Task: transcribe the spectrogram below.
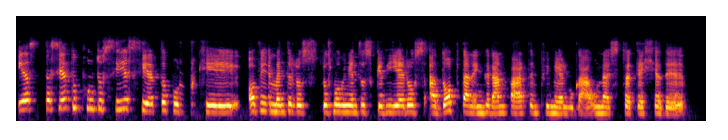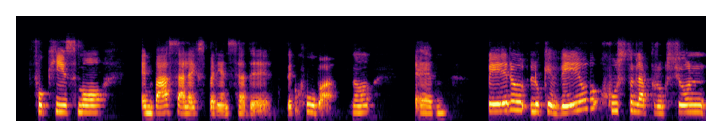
Y hasta cierto punto sí es cierto porque obviamente los, movimientos guerrilleros adoptan en gran parte, en primer lugar, una estrategia de foquismo en base a la experiencia de, de Cuba, ¿no? Em, pero lo que veo justo en la producción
